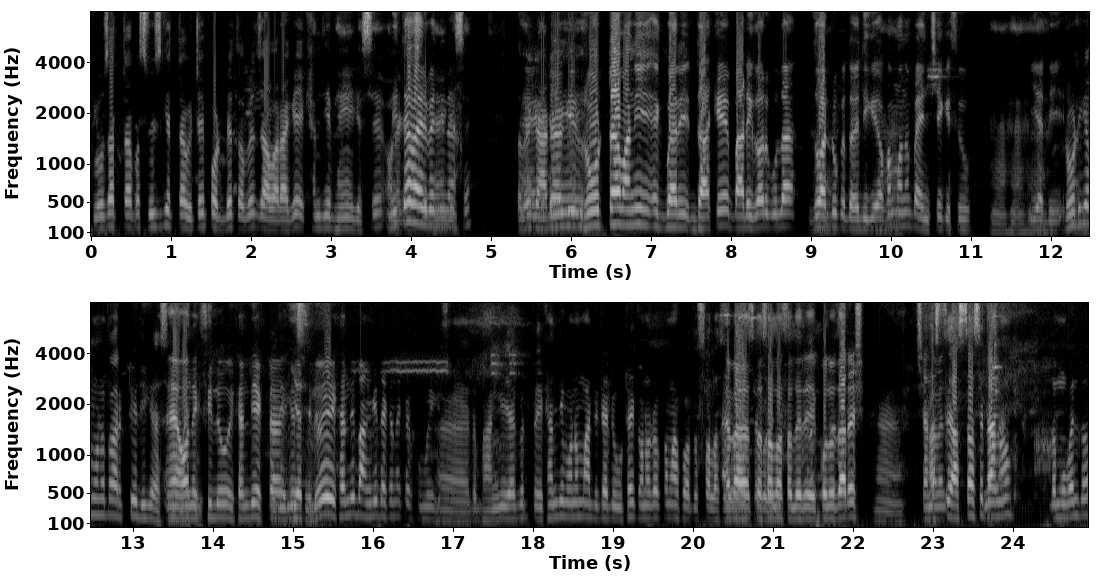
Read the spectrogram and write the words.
ক্লোজারটা বা সুইচ গেটটা ওইটাই পড়বে। তবে যাওয়ার আগে এখান দিয়ে ভেঙে গেছে অনেকটা ভেঙে গেছে। তবে তবে গাড়ি গাড়ি রোডটা মানে একবারই ডাকে বাড়িঘরগুলা জোয়ার ঢুকে তো এদিকে। এখন মনে পাইছে কিছু হ্যাঁ হ্যাঁ ইয়া দি মনে তো আরেকটু এদিকে আছে হ্যাঁ অনেক ছিল এখান দিয়ে একটা ইয়া ছিল। ছিল। এখান দিয়ে ভাঙ্গি দেখেন একটা কমে গেছে। হ্যাঁ, এটা ভাঙ্গি করতে এখান দিয়ে মনে হয় মাটি টাটি উঠাই কোনো রকম আপাতত চলাচল এবার তো চলাচলের কলদারে হ্যাঁ। আস্তে আস্তে আস্তে টানো। তো মোবাইল তো?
